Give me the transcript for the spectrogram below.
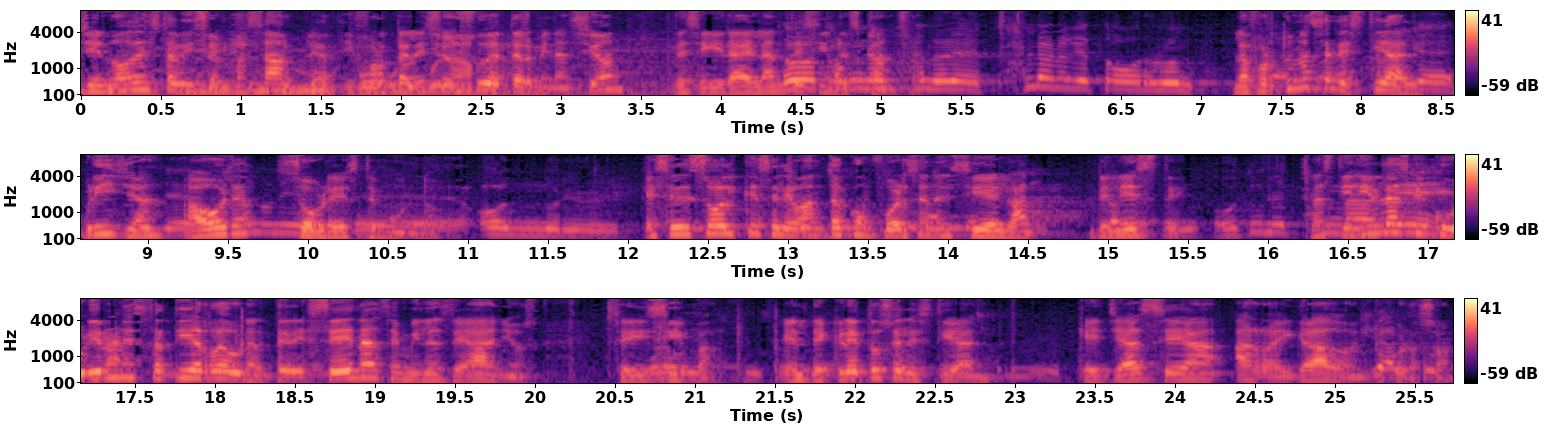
llenó de esta visión más amplia y fortaleció su determinación de seguir adelante sin descanso. La fortuna celestial brilla ahora sobre este mundo. Es el sol que se levanta con fuerza en el cielo del este. Las tinieblas que cubrieron esta tierra durante decenas de miles de años se disipa. El decreto celestial que ya se ha arraigado en tu corazón.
